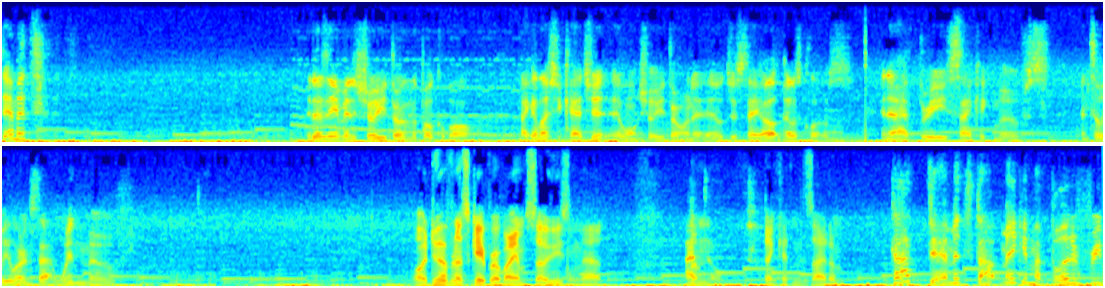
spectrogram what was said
damn it. It doesn't even show you throwing the Pokeball. Like, unless you catch it, it won't show you throwing it. It'll just say, oh, it was close. And I have three psychic moves until he learns that wind move. Oh, I do have an escape rope. I am so using that. I Um, don't. Getting this item. God damn it, stop making my Butterfree.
